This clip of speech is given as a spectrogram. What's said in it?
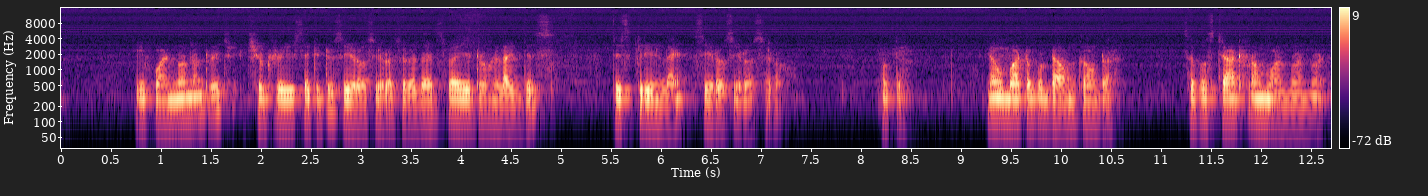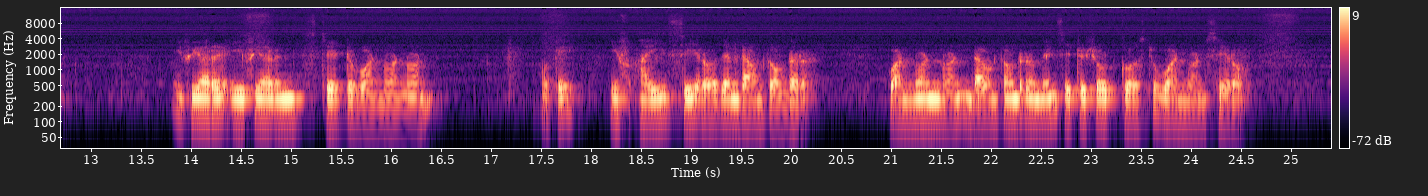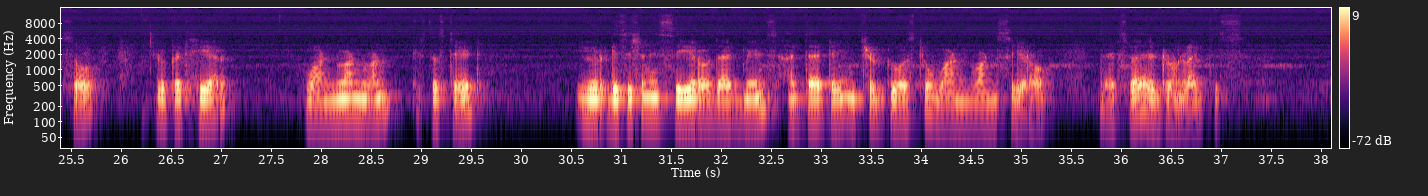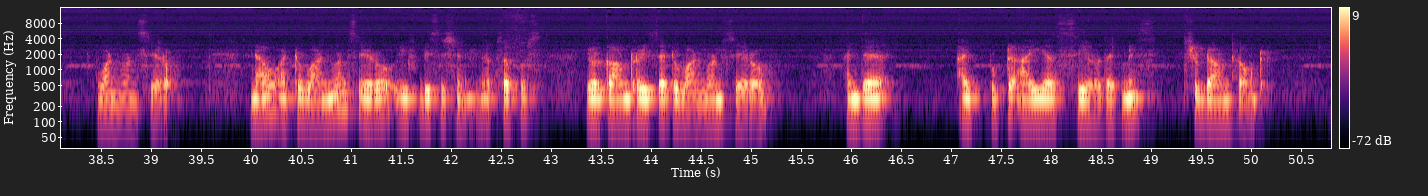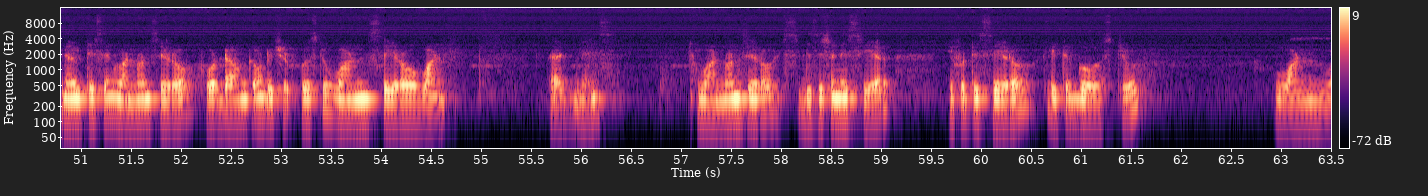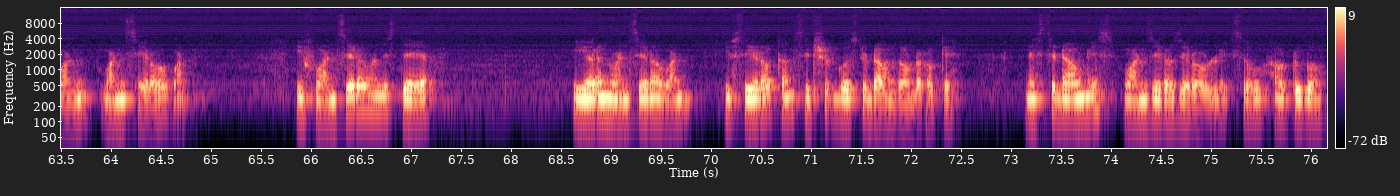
if 111 reached it should reset it to 0 0 0 that's why I drawn like this this green line 0 0 0 okay. Now what about down counter? Suppose start from 111 if you are if you are in state 111 okay if i is 0 then down counter. 111 down counter means it should goes to 110 so look at here. 111 is the state. Your decision is 0 that means at that time it should goes to 110 that's why I don't like this. 110 now at 110 if decision suppose your counter is at 110 and the I put i as 0 that means it should down count. Now it is in 110 for down count it should goes to 101 that means 110 its decision is here. If it is 0 it goes to 11101 if 101 is there you are in 101 if 0 comes it should goes to down counter okay next down is 100 only. So how to go?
